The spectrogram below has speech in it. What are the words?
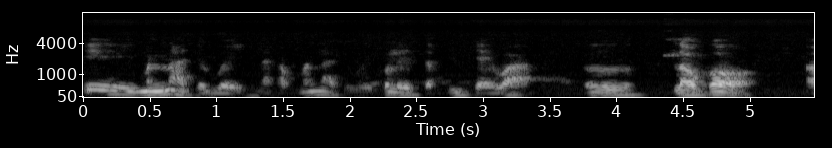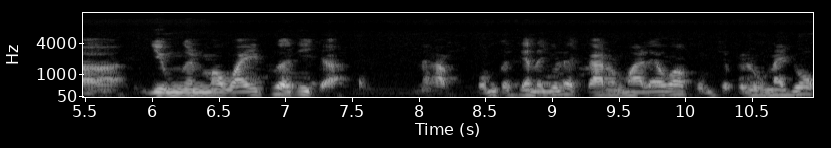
เอ๊มันน่าจะรวยนะครับ มันน่าจะรวยก็เลยตัดสินใจว่า เออ เราก็อ่ายืมเงินมาไว้เพื่อที่จะ ผมเกษียณอายุราชการออกมาแล้วว่าผมจะไปลงนายก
